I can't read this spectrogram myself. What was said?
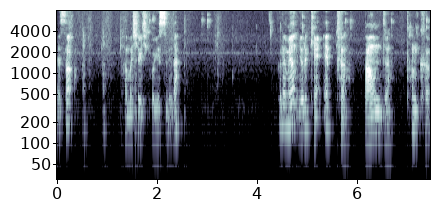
해서 한번 실시켜 보겠습니다. 그러면 이렇게 F 바운드 펑크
